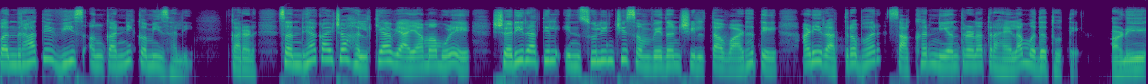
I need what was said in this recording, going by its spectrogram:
पंधरा ते वीस अंकांनी कमी झाली. कारण संध्याकाळच्या हलक्या व्यायामामुळे शरीरातील इन्सुलिनची संवेदनशीलता वाढते आणि रात्रभर साखर नियंत्रणात राहायला मदत होते. आणि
